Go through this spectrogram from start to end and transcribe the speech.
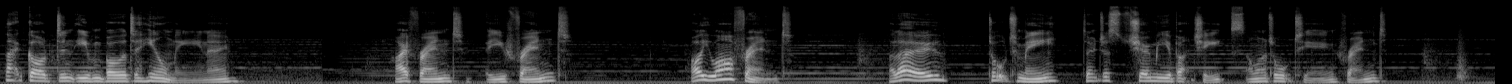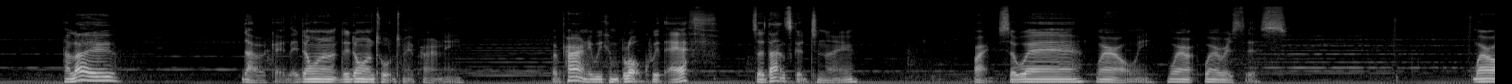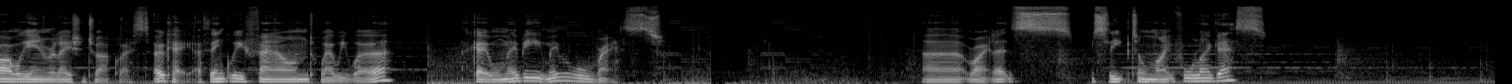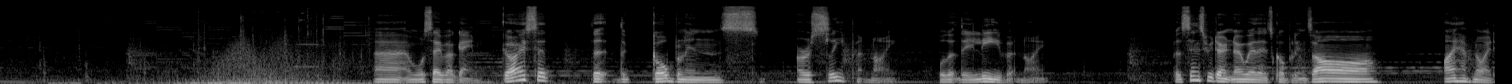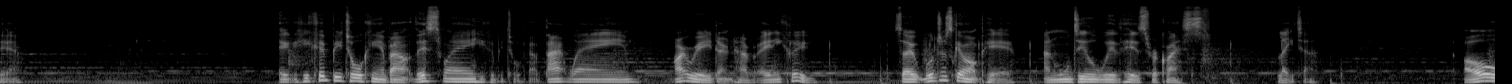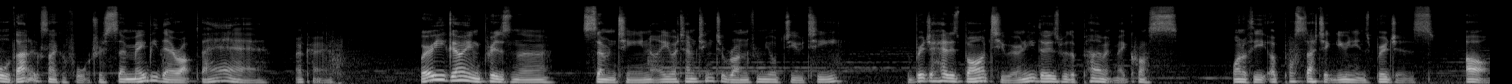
That god didn't even bother to heal me, you know? Hi, friend. Are you friend? Oh, you are friend. Hello? Talk to me. Don't just show me your butt cheeks. I want to talk to you, friend. Hello? No, okay. They don't want. They don't want to talk to me apparently. But apparently we can block with F, so that's good to know. Right. So where where are we? Where where is this? Where are we in relation to our quest? Okay, I think we found where we were. Okay, well maybe maybe we'll rest. Uh, right, let's sleep till nightfall, I guess. Uh, and we'll save our game. Guy said that the goblins are asleep at night, or that they leave at night. But since we don't know where those goblins are, I have no idea. It, he could be talking about this way, he could be talking about that way. I really don't have any clue. So we'll just go up here and we'll deal with his requests later. Oh, that looks like a fortress, so maybe they're up there. Okay. Where are you going, prisoner 17? Are you attempting to run from your duty? The bridge ahead is barred to you. Only those with a permit may cross one of the apostatic union's bridges. Oh.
